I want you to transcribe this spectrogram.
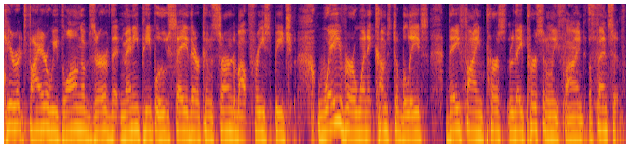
Here at Fire, we've long observed that many people who say they're concerned about free speech waver when it comes to beliefs they find pers- they personally find offensive.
